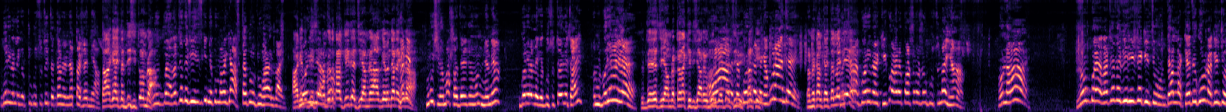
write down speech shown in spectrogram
গরিবের লাগে একটু গুস্তু তুই জানেন না তাহলে মিয়া। তা আগে আইতাম দিছি তো আমরা। নব্বই হাজার টাকা ফিরিস কিনে কোনো লাগে আস্তা করে ঢুকাইল ভাই। আগে তো দিছি আমরা তো কালকেই দিয়েছি আমরা আজকে কেনা। দেয় যখন নেমে গরিবের লাগে গুস্তু তৈরি চাই আমি বলি না তো আমরা টাকা খেয়ে দিছি আর গরিবের গরিবের কালকে। আমরা কালকে আইতাম লাগে আচ্ছা, গরিবের কি করে কষ্ট কষ্ট গুস্তু নাই হ্যাঁ। নাই নব্বই হাজার টাকা ফিরিস কিনছো দেড় লাখ টাকা গরুটা কিনছো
